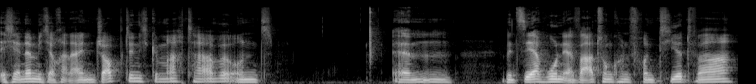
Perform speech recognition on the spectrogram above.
ich erinnere mich auch an einen Job, den ich gemacht habe und ähm, mit sehr hohen Erwartungen konfrontiert war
